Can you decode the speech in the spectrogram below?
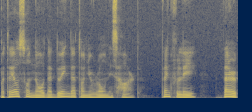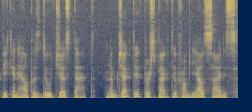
But I also know that doing that on your own is hard. Thankfully, therapy can help us do just that. An objective perspective from the outside is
